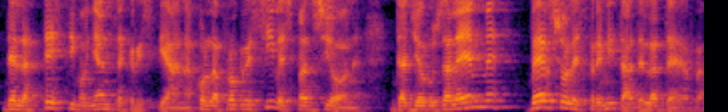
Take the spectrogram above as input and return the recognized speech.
della testimonianza cristiana, con la progressiva espansione da Gerusalemme verso l'estremità della terra.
